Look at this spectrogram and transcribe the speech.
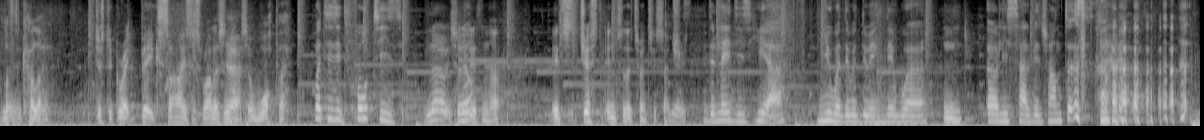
love the colour. Just a great big size as well, isn't Yeah. it? It's a whopper. What is it, 40s? No, it's No? earlier than that. It's just into the 20th century. The ladies here knew what they were doing. They were Mm. Early salvage hunters.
